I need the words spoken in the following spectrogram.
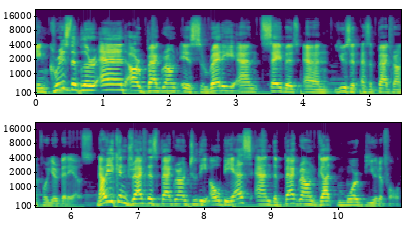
Increase the blur and our background is ready and save it and use it as a background for your videos. Now you can drag this background to the OBS and the background got more beautiful.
